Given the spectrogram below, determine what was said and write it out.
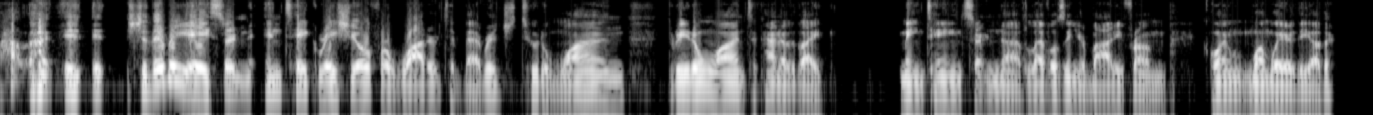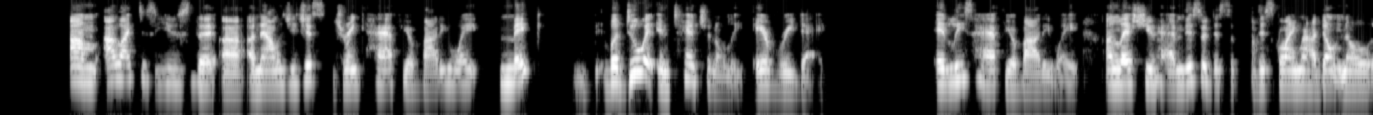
how, it, it, should there be a certain intake ratio for water to beverage, two to one, three to one to kind of like maintain certain uh, levels in your body from going one way or the other? Um, I like to use the uh, analogy: just drink half your body weight. Make, but do it intentionally every day. At least half your body weight, unless you have. This is a dis- disclaimer: I don't know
